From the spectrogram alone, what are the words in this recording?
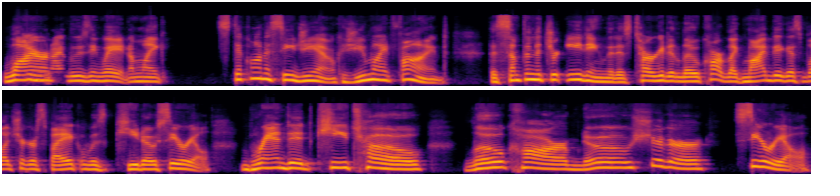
Why aren't mm-hmm. I losing weight? And I'm like, stick on a CGM because you might find that's something that you're eating that is targeted low carb. Like my biggest blood sugar spike was keto cereal, branded keto, low carb, no sugar cereal.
